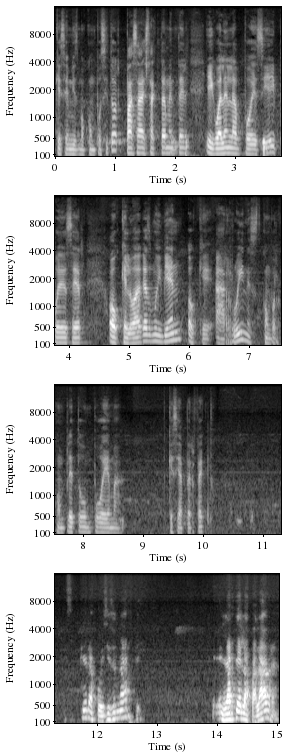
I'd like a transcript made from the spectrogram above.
que ese mismo compositor. Pasa exactamente igual en la poesía y puede ser o que lo hagas muy bien o que arruines por completo un poema que sea perfecto. Es que la poesía es un arte, el arte de la palabra.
